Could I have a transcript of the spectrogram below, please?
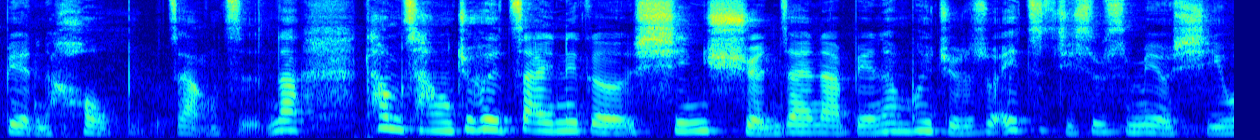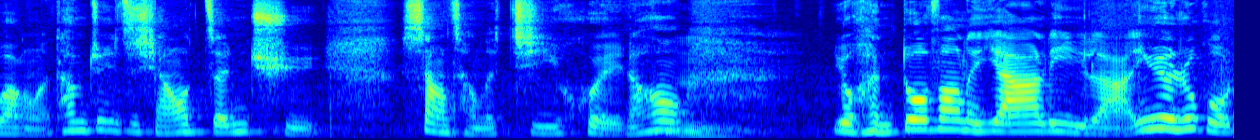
变后补这样子。那他们常常就会在那个心悬在那边，他们会觉得说，哎、自己是不是没有希望了？他们就一直想要争取上场的机会，然后有很多方的压力啦。因为如果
